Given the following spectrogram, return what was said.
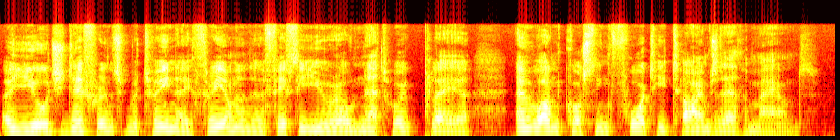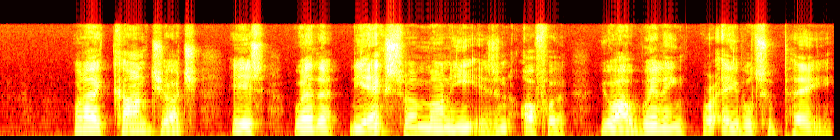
a huge difference between a 350 euro network player and one costing 40 times that amount. What I can't judge is whether the extra money is an offer you are willing or able to pay.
